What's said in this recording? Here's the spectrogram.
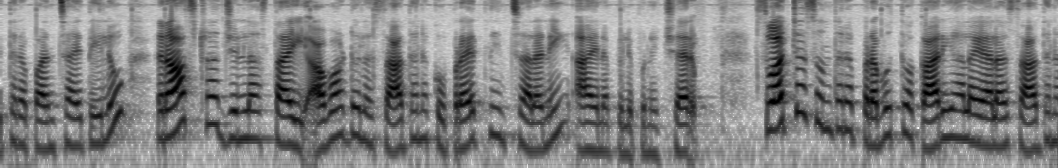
ఇతర పంచాయతీలు రాష్ట్ర జిల్లా స్థాయి అవార్డుల సాధనకు ప్రయత్నించాలని ఆయన పిలుపునిచ్చారు. స్వచ్ఛ సుందర ప్రభుత్వ కార్యాలయాల సాధన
